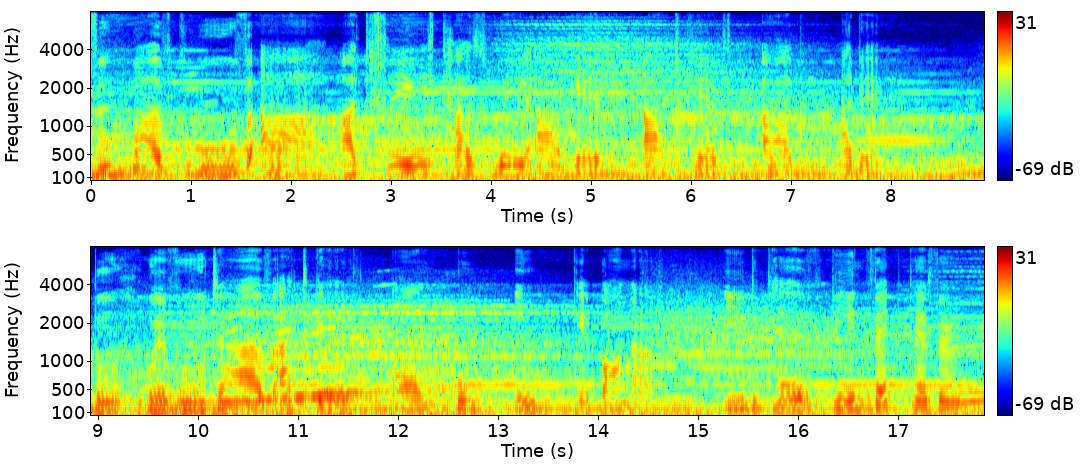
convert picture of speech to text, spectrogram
Fuwav kuv a. Atrev Tazwe Aged Atkev Ag Ade. Buhwevutav Atkev Om Bu Inkebona Idpev Pin Vetpever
